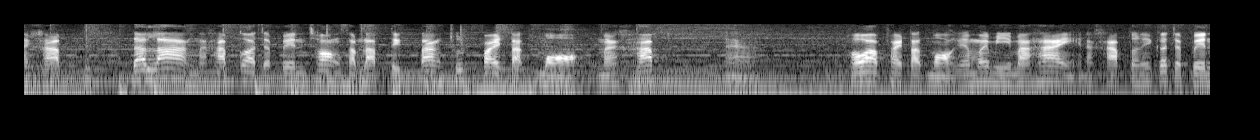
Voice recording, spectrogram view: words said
นะครับ ด้านล่างนะครับก็จะเป็นช่องสำหรับติดตั้งชุดไฟตัดหมอกนะครับ เพราะว่าไฟตัดหมอกยังไม่มีมาให้นะครับ ตัวนี้ก็จะเป็น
